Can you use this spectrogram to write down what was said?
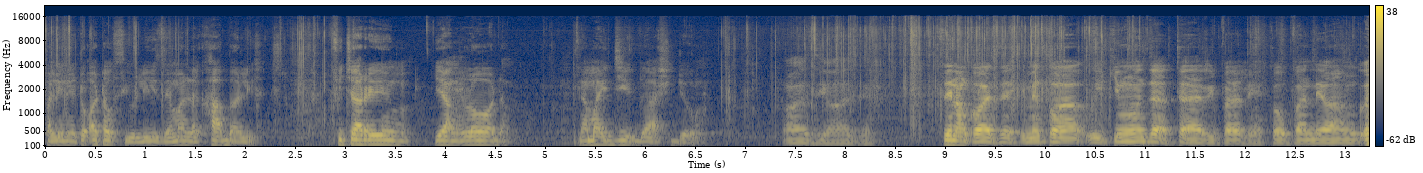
pale hata usiulize man like herbalist featuring young lord na my G gash jo wazi wazi. Sina kwaje imekuwa wiki moja hatari pale kwa upande wangu.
